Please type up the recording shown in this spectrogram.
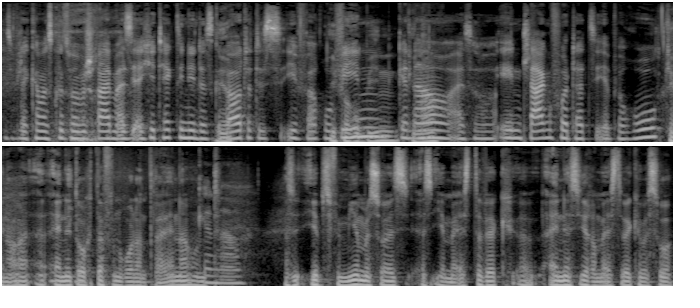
Also vielleicht kann man es kurz mal beschreiben. Also die Architektin, die das gebaut ja. hat, ist Eva Rubin. Eva Rubin genau, genau, Also in Klagenfurt hat sie ihr Büro. Genau, eine Tochter von Roland Reiner. Und genau. Also ich habe es für mich einmal so als, als ihr Meisterwerk, äh, eines ihrer Meisterwerke, aber so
